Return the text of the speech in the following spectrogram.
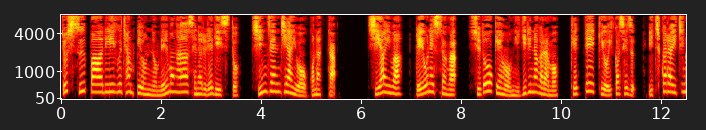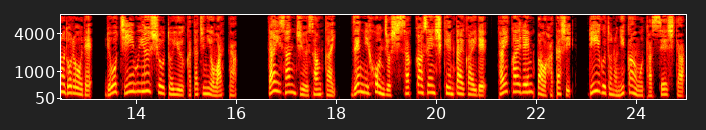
女子スーパーリーグチャンピオンの名門アーセナルレディースと親善試合を行った。試合は、レオネッサが主導権を握りながらも、決定機を活かせず、1から1のドローで、両チーム優勝という形に終わった。第33回全日本女子サッカー選手権大会で大会連覇を果たし、リーグとの2冠を達成した。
